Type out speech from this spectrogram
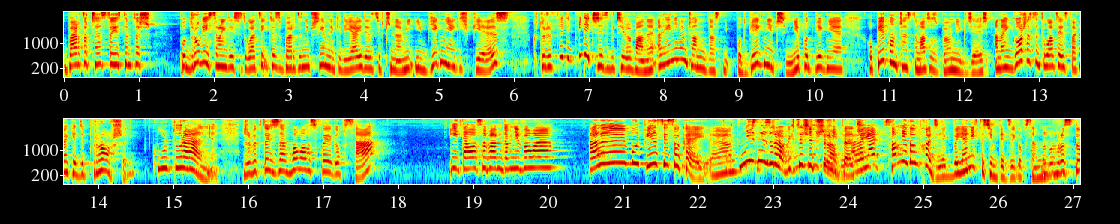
bardzo często jestem też po drugiej stronie tej sytuacji i to jest bardzo nieprzyjemne, kiedy ja idę z dziewczynami i biegnie jakiś pies, który widać, że jest wychillowany, ale ja nie wiem, czy on do nas nie- podbiegnie, czy nie podbiegnie. Opiekun często ma to zupełnie gdzieś, a najgorsza sytuacja jest taka, kiedy proszę, kulturalnie, żeby ktoś zawołał swojego psa i ta osoba mi do mnie woła, ale mój pies jest okej. e, Tak, nic nie zrobi, chce się przywitać. Ale ja, co mnie to obchodzi? Jakby ja nie chcę się witać z jego psem. No po prostu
